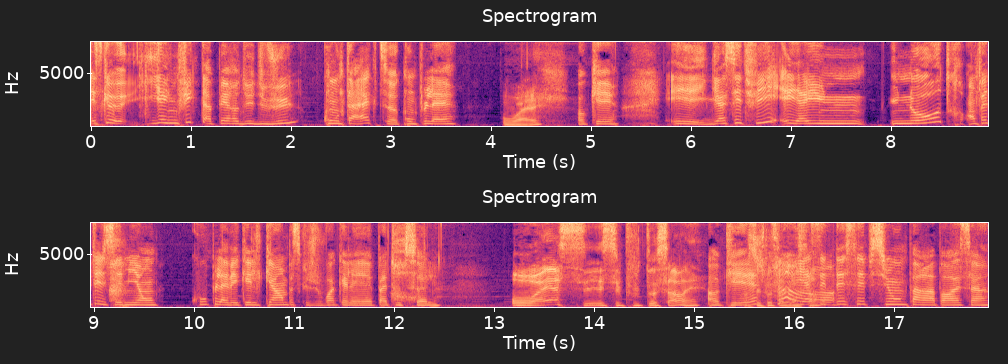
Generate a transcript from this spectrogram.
Est-ce que il y a une fille que t'as perdu de vue, contact euh, complet? Ouais. Ok. Et il y a cette fille et il y a une, une autre. En fait, elle s'est mise en couple avec quelqu'un parce que je vois qu'elle est pas toute seule. Ouais, c'est plutôt ça, ouais. Ok. Il y a cette déception par rapport à ça.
